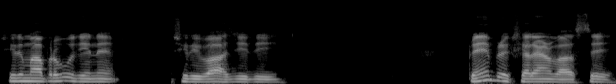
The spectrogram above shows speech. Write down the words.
ਸ਼੍ਰੀ ਮਹਾਪ੍ਰਭੂ ਜੀ ਨੇ ਸ਼੍ਰੀ ਵਾਸ ਜੀ ਦੀ ਪ੍ਰੇਮ ਪ੍ਰੀਖਿਆ ਲੈਣ ਵਾਸਤੇ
